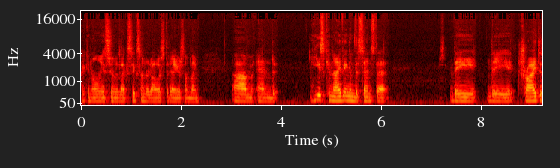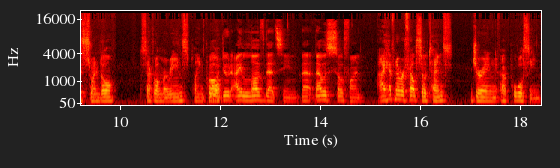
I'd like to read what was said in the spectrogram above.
I can only assume is like $600 today or something. Um, and he's conniving in the sense that they they try to swindle several Marines playing pool. Oh, dude, I love that scene. That that was so fun. I have never felt so tense during a pool scene.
